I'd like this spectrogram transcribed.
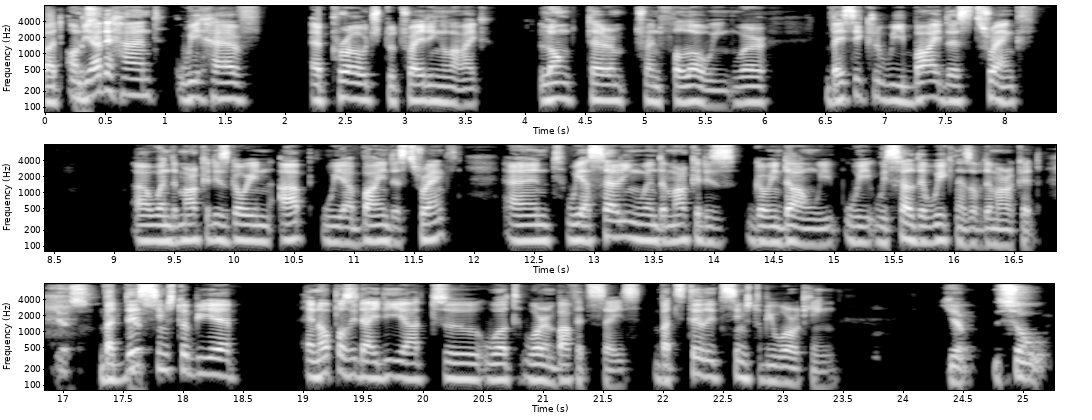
But on yes. the other hand, we have approach to trading like long-term trend following, where basically we buy the strength uh, when the market is going up. We are buying the strength, and we are selling when the market is going down. We we, we sell the weakness of the market. Yes. But this yes. seems to be a an opposite idea to what Warren Buffett says, but still it seems to be working. Yep. So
